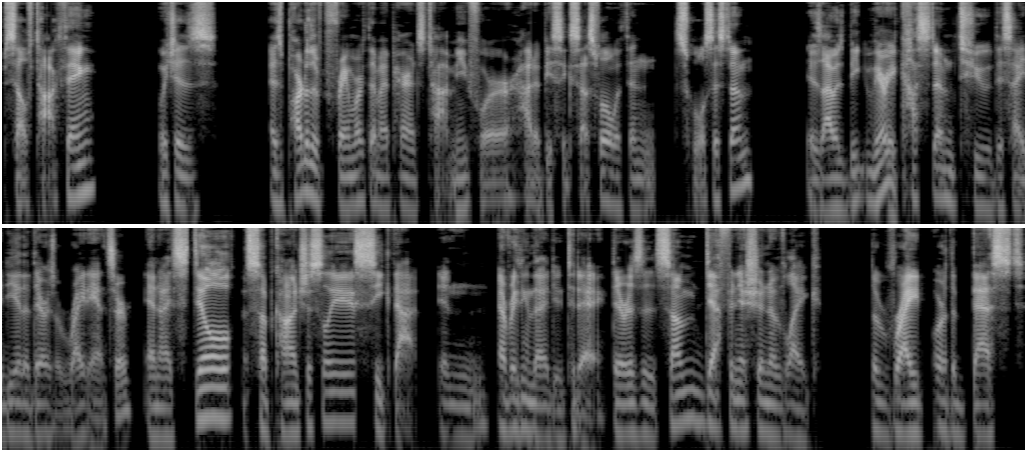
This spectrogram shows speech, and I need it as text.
self talk thing, which is as part of the framework that my parents taught me for how to be successful within the school system is I was very accustomed to this idea that there is a right answer and I still subconsciously seek that in everything that I do today. There is a, some definition of like the right or the best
